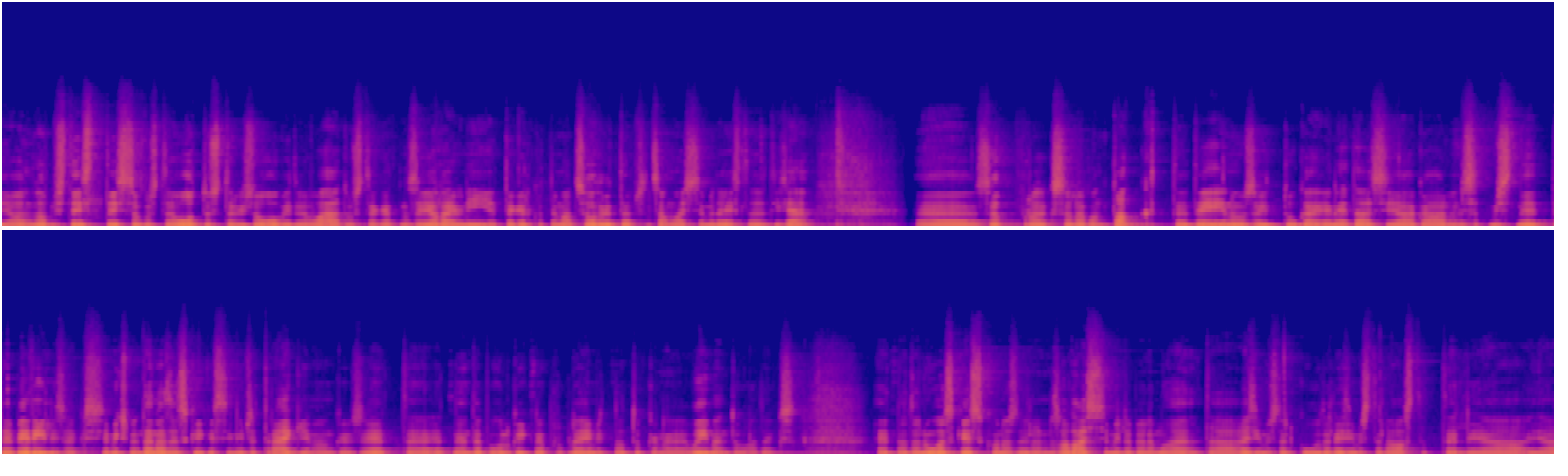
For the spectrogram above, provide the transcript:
ja on hoopis teist, teistsuguste ootuste või soovide või vajadustega, et noh, see ei ole ju nii, et tegelikult nemad soovivad täpselt samu asju, mida eestlased ise. Sõpru, eks ole, kontakte, teenuseid, tuge ja nii edasi, aga lihtsalt, mis need teeb eriliseks ja miks me täna sellest kõigest siin ilmselt räägime, ongi ju see, et, et nende puhul kõik need probleemid natukene võimenduvad, eks et nad on uues keskkonnas, neil on sada asja, mille peale mõelda esimestel kuudel, esimestel aastatel ja, ja,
